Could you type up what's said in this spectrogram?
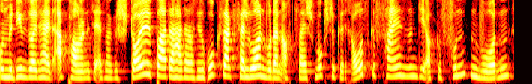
Und mit dem sollte er halt abhauen. Dann ist er erstmal gestolpert, da hat er noch den Rucksack verloren, wo dann auch zwei Schmuckstücke rausgefallen sind, die auch gefunden wurden.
